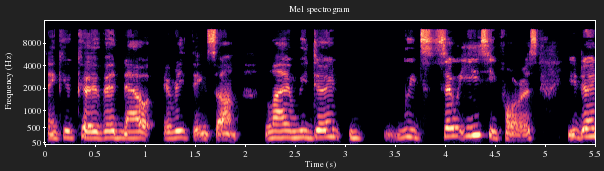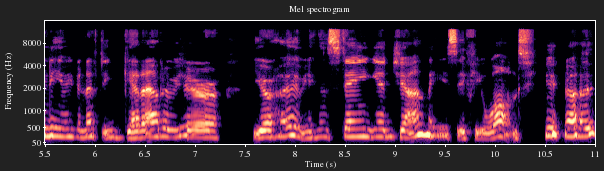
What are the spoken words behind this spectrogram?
Thank you, COVID. Now everything's online. We don't, it's so easy for us. You don't even have to get out of your your home. You can stay in your jammies if you want, you know.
